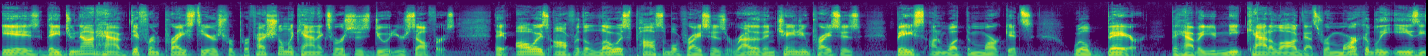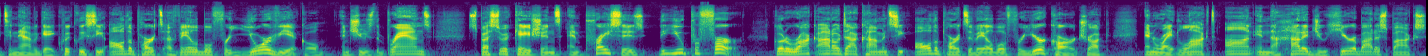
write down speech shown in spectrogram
is they do not have different price tiers for professional mechanics versus do it yourselfers. They always offer the lowest possible prices rather than changing prices based on what the markets will bear. They have a unique catalog that's remarkably easy to navigate. Quickly see all the parts available for your vehicle and choose the brands, specifications, and prices that you prefer. Go to rockauto.com and see all the parts available for your car or truck and write locked on in the How Did You Hear About Us box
